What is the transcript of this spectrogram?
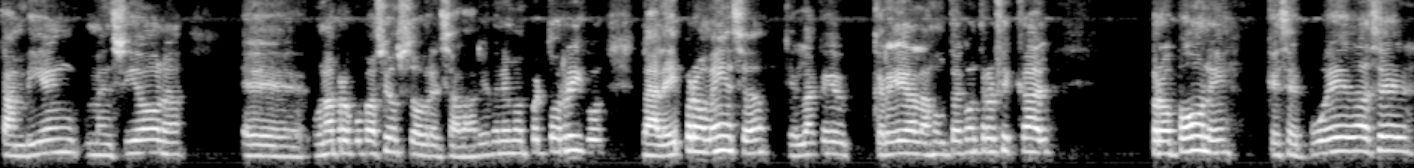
también menciona una preocupación sobre el salario mínimo en Puerto Rico. La ley promesa, que es la que crea la Junta de Control Fiscal, propone que se pueda hacer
